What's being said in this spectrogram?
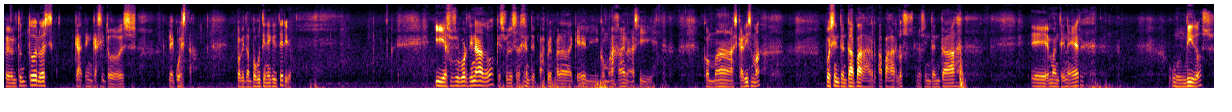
Pero el tonto lo es en casi todo, es le cuesta, porque tampoco tiene criterio. Y a su subordinado, que suele ser gente más preparada que él y con más ganas y con más carisma, pues intenta apagar, apagarlos, los intenta eh, mantener hundidos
